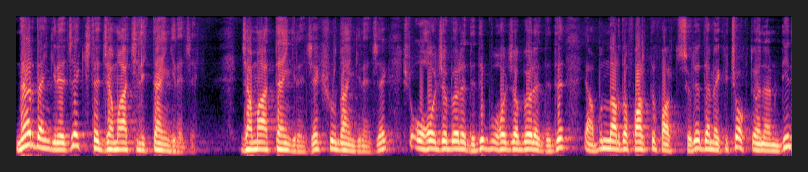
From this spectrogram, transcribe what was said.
Nereden girecek? İşte cemaatçilikten girecek. Cemaatten girecek, şuradan girecek. İşte o hoca böyle dedi, bu hoca böyle dedi. Ya bunlar da farklı farklı söylüyor. Demek ki çok da önemli değil.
